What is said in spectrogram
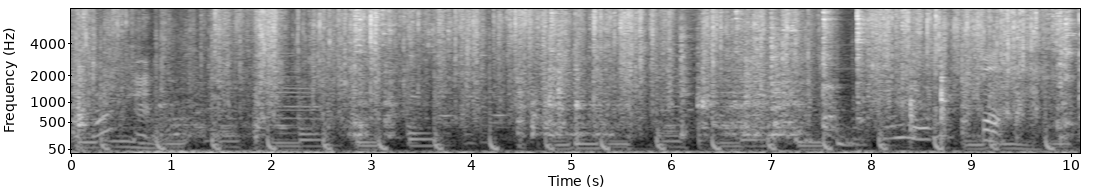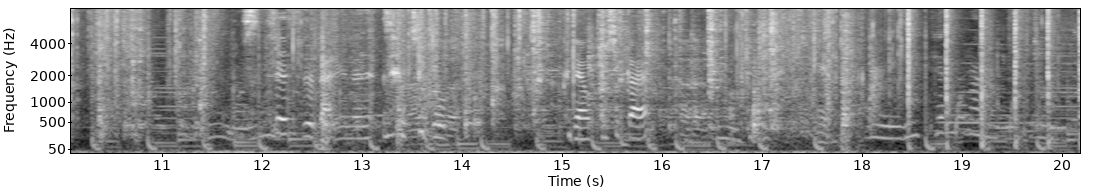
그리고 반. 네. 스트레스 날리는 주도 그냥 보실까요? 네. 이 리테너라는 게 있는데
